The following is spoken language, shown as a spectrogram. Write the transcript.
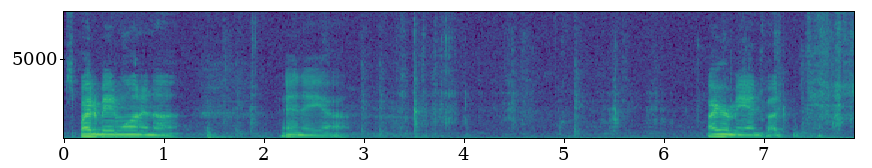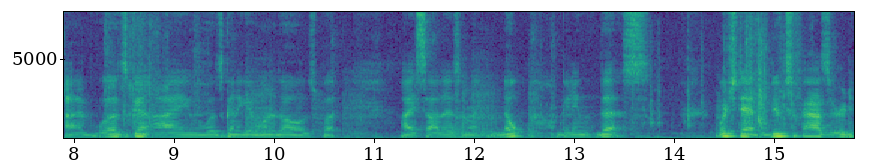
Spider-Man one and a and a uh, Iron Man, but I was gonna I was gonna get one of those, but I saw this. I'm like, nope, I'm getting this. Which they had the Dukes of Hazzard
